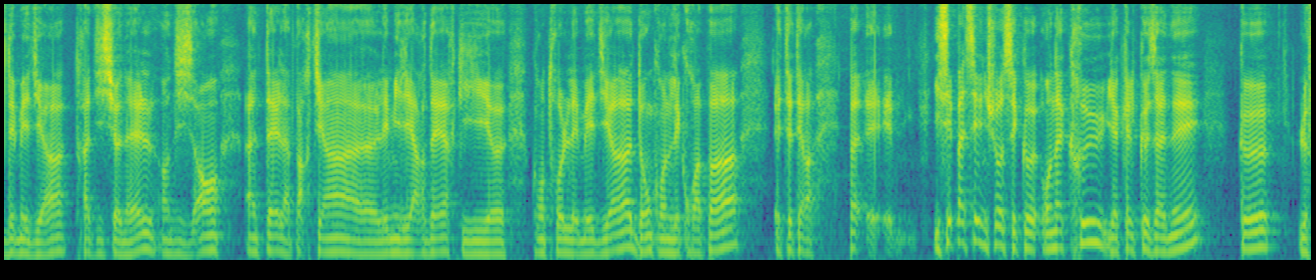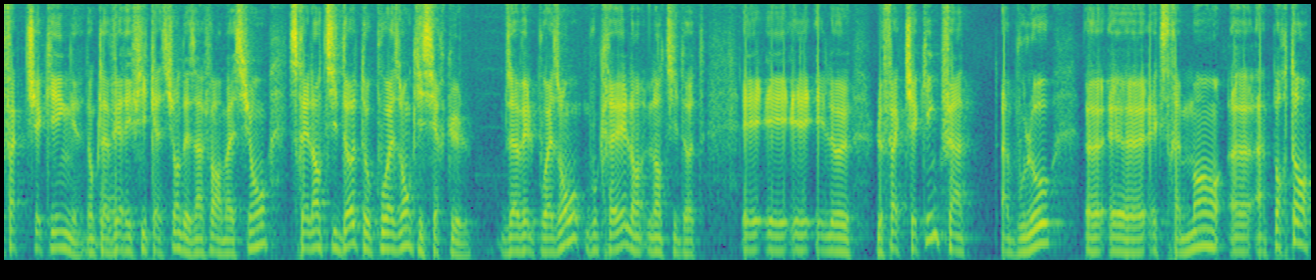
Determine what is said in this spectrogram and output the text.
des médias traditionnels en disant un tel appartient euh, les milliardaires qui euh, contrôlent les médias, donc on ne les croit pas, etc. Bah, il s'est passé une chose, c'est qu'on a cru il y a quelques années que le fact-checking, donc la vérification des informations, serait l'antidote au poison qui circule. Vous avez le poison, vous créez l'antidote. Et, le, le fact-checking fait un un boulot euh, euh, extrêmement euh, important.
